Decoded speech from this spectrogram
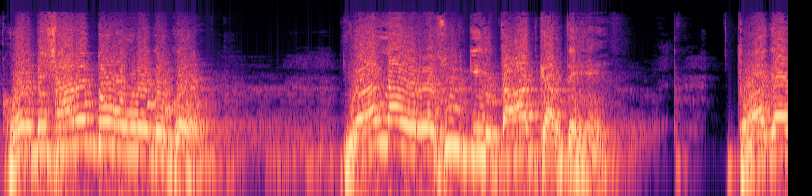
اور بشارت دو ان لوگوں کو جو اللہ اور رسول کی اطاعت کرتے ہیں۔ تو اگر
